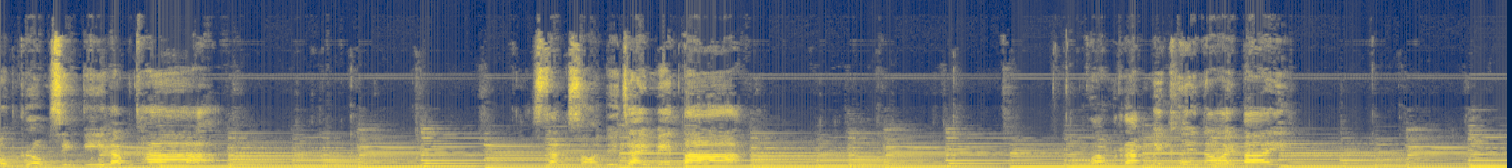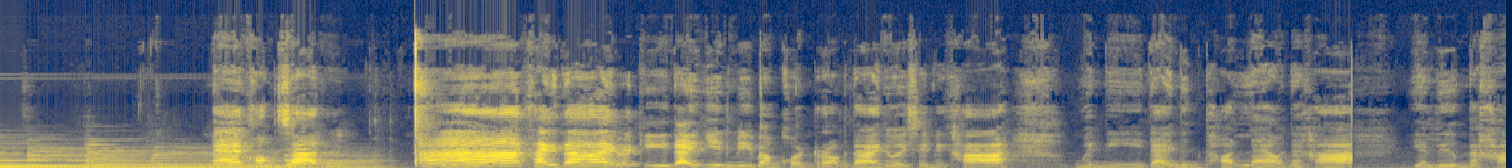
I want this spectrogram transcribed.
อบรมสิ่งดีล้ำค่า สั่งสอนด้วยใจเมตตา ได้เมื่อกี้ได้ยินมีบางคนร้องได้ด้วยใช่ไหมคะ วันนี้ได้หนึ่งท่อนแล้วนะคะ อย่าลืมนะคะ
